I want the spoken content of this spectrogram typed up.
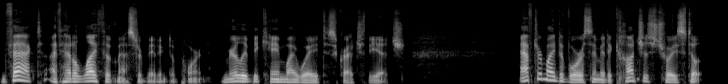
In fact, I've had a life of masturbating to porn. It merely became my way to scratch the itch. After my divorce, I made a conscious choice to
